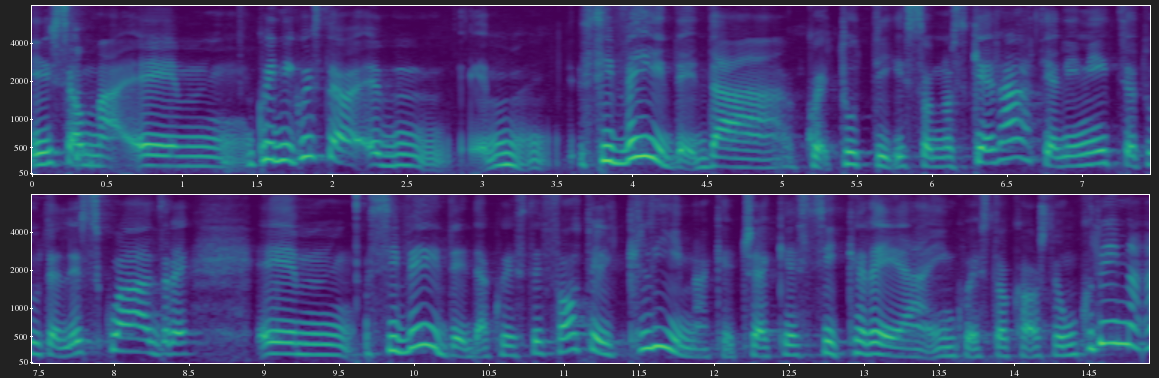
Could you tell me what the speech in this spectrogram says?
Insomma, ehm, quindi questo ehm, ehm, si vede da tutti che sono schierati all'inizio, tutte le squadre, ehm, si vede da queste foto il clima che c'è, che si crea in questo corso. Un clima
